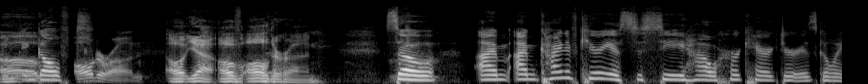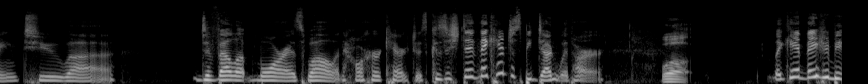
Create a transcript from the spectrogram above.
Of engulfed. Alderaan. Oh yeah, of Alderaan. So I'm I'm kind of curious to see how her character is going to uh, develop more as well, and how her characters because they, they can't just be done with her. Well, Like can't they should be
